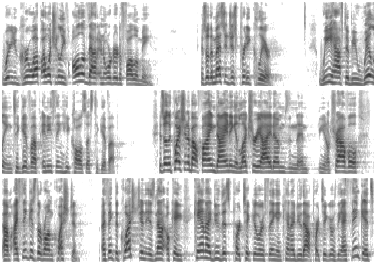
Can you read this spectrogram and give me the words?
where you grew up. I want you to leave all of that in order to follow me. And so the message is pretty clear. We have to be willing to give up anything he calls us to give up. And so the question about fine dining and luxury items and, and you know, travel, um, I think is the wrong question. I think the question is not, okay, can I do this particular thing and can I do that particular thing? I think it's,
